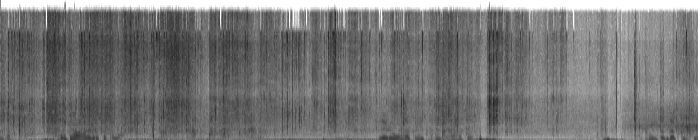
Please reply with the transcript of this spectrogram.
ಅಂತ. ಅದಕ್ಕೆ ನಾನು ಅವರೇ ಗಿಡ ಕಟ್ಟಲ್ಲ. ಅದೇ ರೌಂಡ್ ಹಾಕೊಂಡಿತ್ತು ಅಲ್ಲ, ಮತ್ತೆ? ಇವ್ನು ತೆಗ್ದು ಹಾಕ್ತಿರ್ತೀರ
